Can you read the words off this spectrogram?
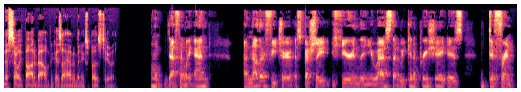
necessarily thought about because I haven't been exposed to it. Well, definitely. And another feature, especially here in the US, that we can appreciate is different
